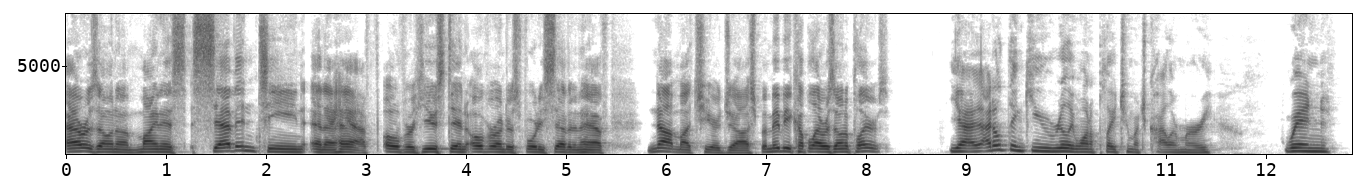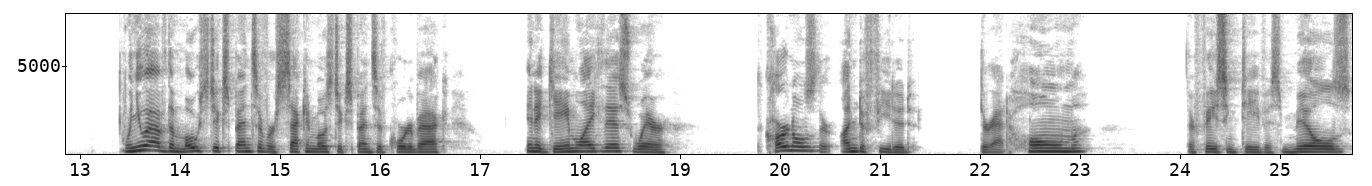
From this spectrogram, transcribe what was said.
Arizona minus 17 and a half over Houston, over unders 47 and a half. Not much here, Josh, but maybe a couple Arizona players. Yeah, I don't think you really want to play too much Kyler Murray. When when you have the most expensive or second most expensive quarterback in a game like this where the Cardinals, they're undefeated, they're at home, they're facing Davis Mills.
